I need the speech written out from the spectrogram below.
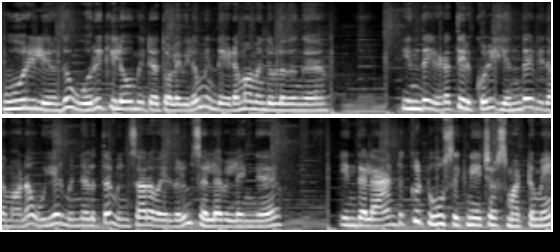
ஊரிலிருந்து ஒரு கிலோமீட்டர் தொலைவிலும் இந்த இடம் அமைந்துள்ளதுங்க. இந்த இடத்திற்குள் எந்த விதமான உயர் மின்னழுத்த மின்சார வயர்களும் செல்லவில்லைங்க. இந்த லேண்டுக்கு டூ சிக்னேச்சர்ஸ் மட்டுமே.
